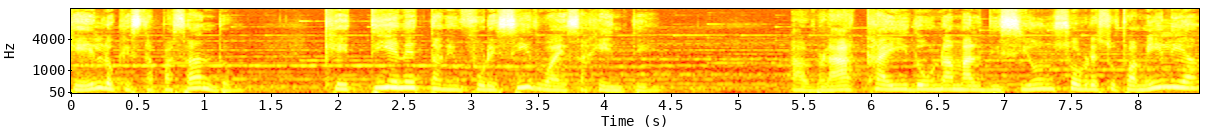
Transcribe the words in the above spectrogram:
¿qué es lo que está pasando? ¿Qué tiene tan enfurecido a esa gente? ¿Habrá caído una maldición sobre su familia?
